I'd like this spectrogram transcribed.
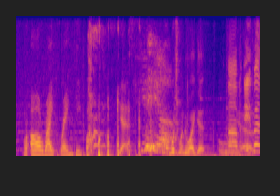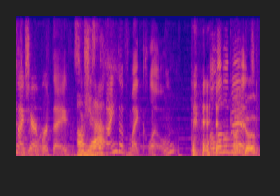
we're all right brain people. Yes. Oh, which one do I get? Ooh, Um, yeah, Ava and is I a share a birthday, so Oh, she's yeah. kind of my clone. A little bit. Kind of.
